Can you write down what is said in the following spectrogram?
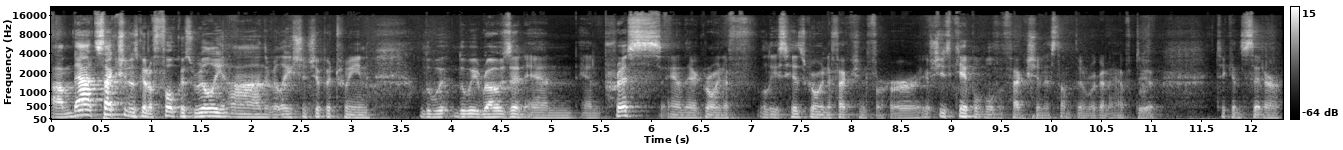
Um, that section is going to focus really on the relationship between Louis, Louis Rosen and, and Pris and their growing, at least his growing affection for her. If she's capable of affection is something we're going to have to, to consider.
